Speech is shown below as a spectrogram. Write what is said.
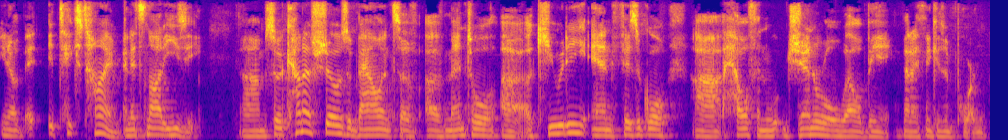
you know, it, it takes time and it's not easy. Um, so it kind of shows a balance of, of mental uh, acuity and physical uh, health and general well being that I think is important.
